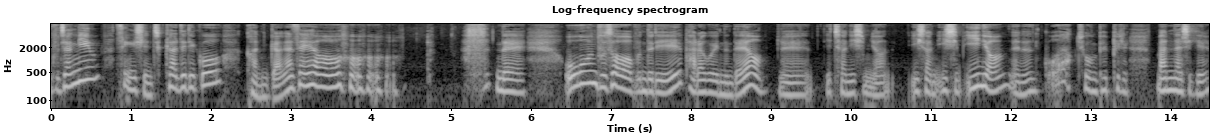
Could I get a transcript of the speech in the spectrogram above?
부장님 생신 축하드리고 건강하세요. 네. 온 부서분들이 바라고 있는데요. 네. 2020년, 2022년에는 꼭 좋은 배필을 만나시길 네,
